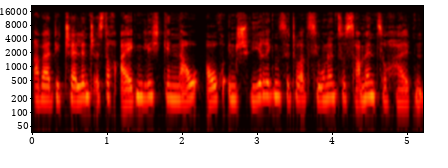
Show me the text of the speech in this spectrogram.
Aber die Challenge ist doch eigentlich genau auch in schwierigen Situationen zusammenzuhalten.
